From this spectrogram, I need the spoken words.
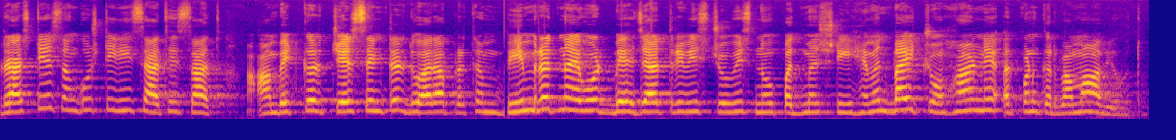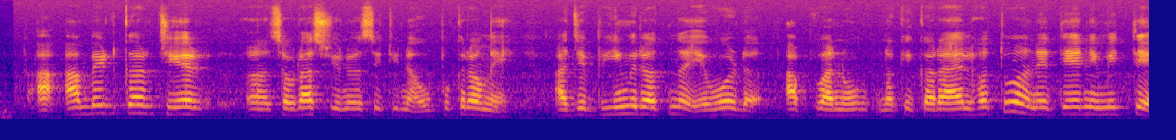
રાષ્ટ્રીય સંગોષ્ઠીની સાથે સાથ આંબેડકર ચેર સેન્ટર દ્વારા પ્રથમ ભીમરત્ન એવોર્ડ બે હજાર ત્રેવીસ ચોવીસનો પદ્મશ્રી હેમંતભાઈ ચૌહાણને અર્પણ કરવામાં આવ્યો હતો. આંબેડકર ચેર સૌરાષ્ટ્ર યુનિવર્સિટીના ઉપક્રમે આજે ભીમરત્ન એવોર્ડ આપવાનું નક્કી કરાયેલ હતું અને તે નિમિત્તે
